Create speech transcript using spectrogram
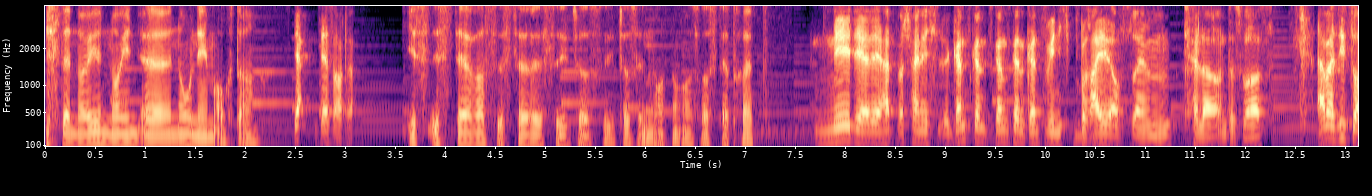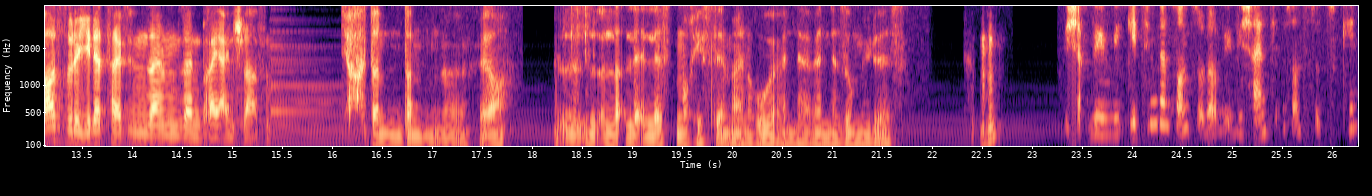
Ist der neue neuen, äh, No-Name auch da? ja, der ist auch da. Ist, ist der was? Ist der, ist, sieht, das, sieht das in Ordnung aus, was der treibt? Nee, der, der hat wahrscheinlich ganz, ganz, ganz, ganz, ganz wenig Brei auf seinem Teller und das war's. Aber es sieht so aus, als würde er jederzeit in seinem, seinen Brei einschlafen. Ja, dann, dann, äh, ja. L l- lässt Maurice den mal in Ruhe, wenn der, wenn der so müde ist. Mhm. Wie, wie geht's ihm denn sonst oder wie, wie scheint es ihm sonst so zu gehen?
